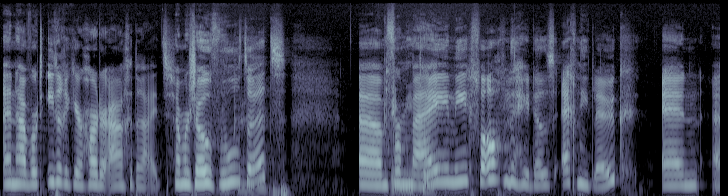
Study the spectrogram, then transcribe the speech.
En hij wordt iedere keer harder aangedraaid. Zeg maar zo voelt het. Ehm, voor mij top. in ieder geval. Nee, dat is echt niet leuk. En eh,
